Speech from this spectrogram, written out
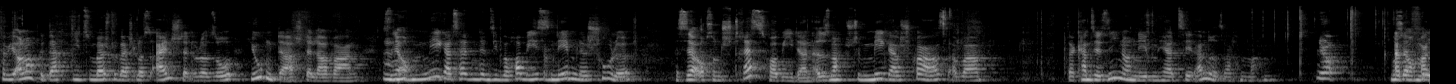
habe ich auch noch gedacht, die zum Beispiel bei Schloss Einstein oder so Jugenddarsteller waren. Das sind ja auch mega zeitintensive Hobbys neben der Schule. Das ist ja auch so ein Stress-Hobby dann. Also es macht bestimmt mega Spaß, aber da kannst du jetzt nicht noch nebenher zehn andere Sachen machen. Ja. Muss ja auch mal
